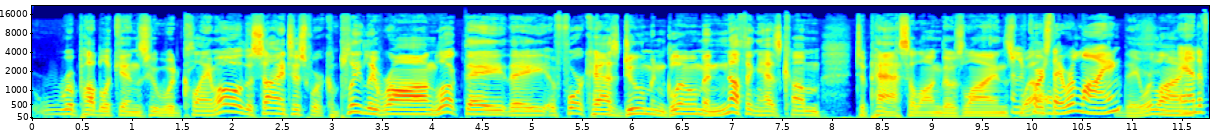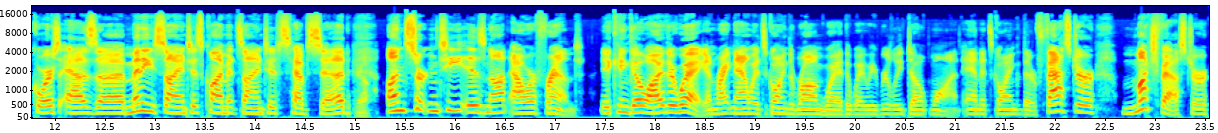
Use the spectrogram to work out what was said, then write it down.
Republicans who would claim, "Oh, the scientists were completely wrong. Look, they they forecast doom and gloom, and nothing has come to pass along those lines." And of well, course, they were lying. they were lying. And of course, as uh, many scientists, climate scientists have said, Yeah. uncertainty is not our friend. It can go either way. And right now, it's going the wrong way, the way we really don't want. And it's going there faster, much faster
